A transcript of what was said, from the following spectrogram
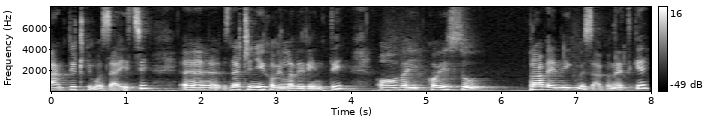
antički mozaici, e, znači njihovi labirinti, ovaj, koji su prave enigme zagonetke.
